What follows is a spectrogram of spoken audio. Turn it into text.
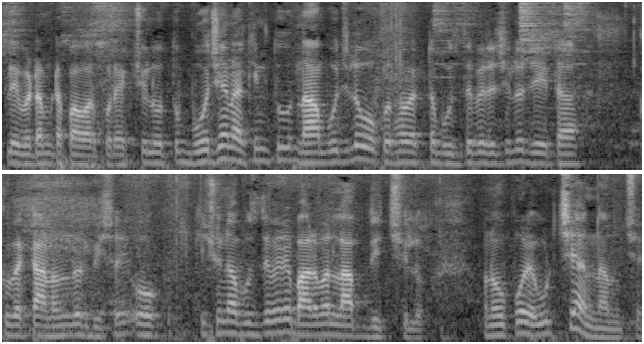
প্লে বাটনটা পাওয়ার পরে। অ্যাকচুয়ালি ও তো বোঝে না কিন্তু না বুঝলেও ও কোথাও একটা বুঝতে পেরেছিল যে এটা খুব একটা আনন্দের বিষয়। ও কিছু না বুঝতে পেরে বারবার লাভ দিচ্ছিল। মানে উপরে উঠছে আর নামছে।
